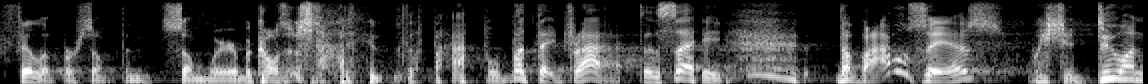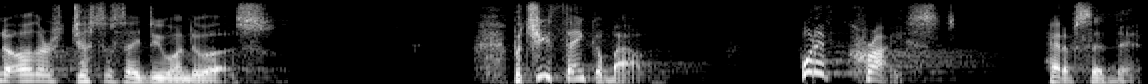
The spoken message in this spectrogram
Philip or something somewhere because it's not in the Bible. But they try to say, the Bible says we should do unto others just as they do unto us. But you think about what if Christ had have said that?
